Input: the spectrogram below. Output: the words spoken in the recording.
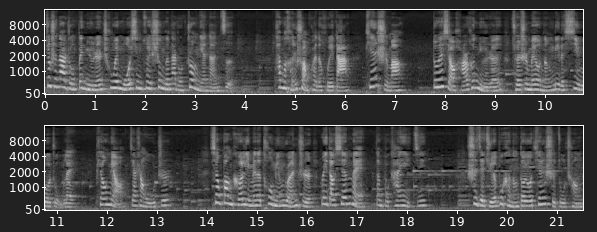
就是那种被女人称为魔性最盛的那种壮年男子，他们很爽快地回答：“天使吗？”作为小孩和女人，全是没有能力的细弱种类，飘渺加上无知，像蚌壳里面的透明软纸，味道鲜美，但不堪一击。世界绝不可能都由天使组成，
